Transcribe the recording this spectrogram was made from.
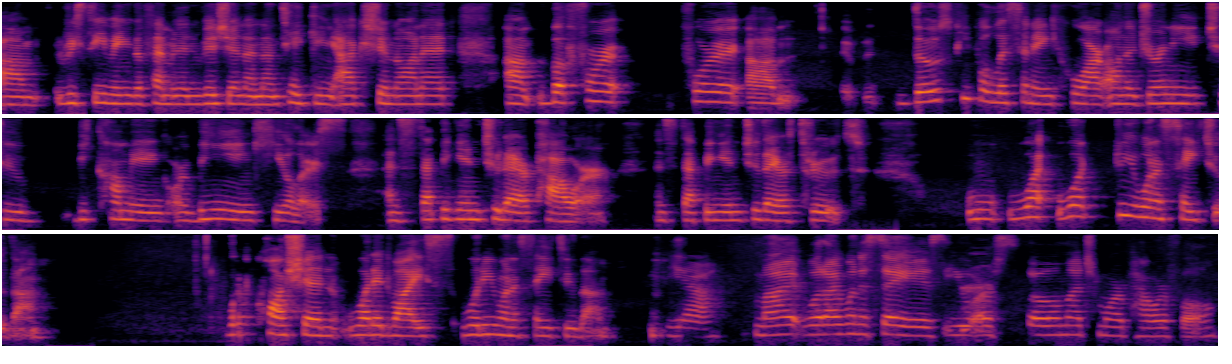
um, receiving the feminine vision and then taking action on it. Um, but for for um, those people listening who are on a journey to becoming or being healers and stepping into their power and stepping into their truth, what what do you want to say to them? What caution? What advice? What do you want to say to them? Yeah, my what I want to say is you are so much more powerful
